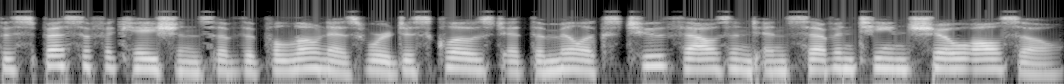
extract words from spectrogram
The specifications of the Polonez were disclosed at the MILEX 2017 show also.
